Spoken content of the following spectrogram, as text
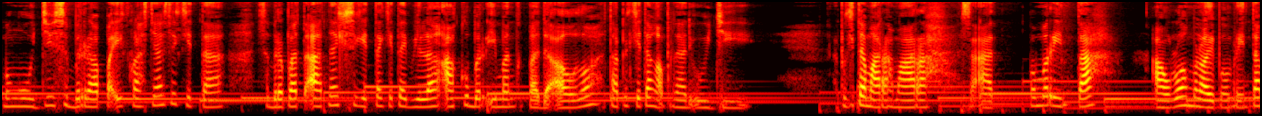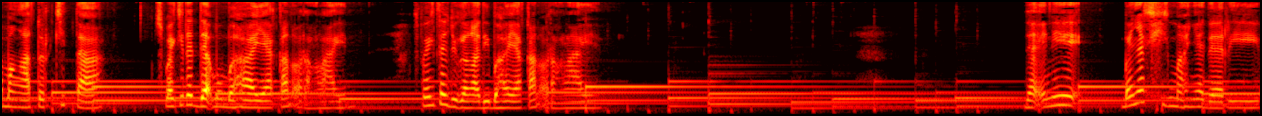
menguji seberapa ikhlasnya sih kita, seberapa taatnya sih kita kita bilang aku beriman kepada Allah, tapi kita nggak pernah diuji. Tapi kita marah-marah saat pemerintah Allah melalui pemerintah mengatur kita supaya kita tidak membahayakan orang lain, supaya kita juga nggak dibahayakan orang lain. Dan ini banyak hikmahnya dari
